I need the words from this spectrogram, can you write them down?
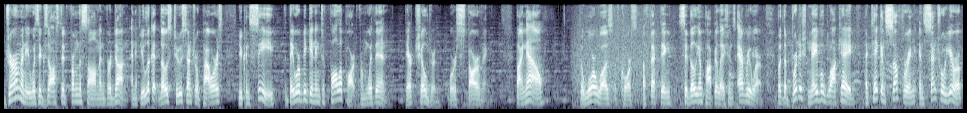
Germany was exhausted from the Somme and Verdun, and if you look at those two central powers, you can see that they were beginning to fall apart from within. Their children were starving. By now, the war was, of course, affecting civilian populations everywhere, but the British naval blockade had taken suffering in Central Europe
